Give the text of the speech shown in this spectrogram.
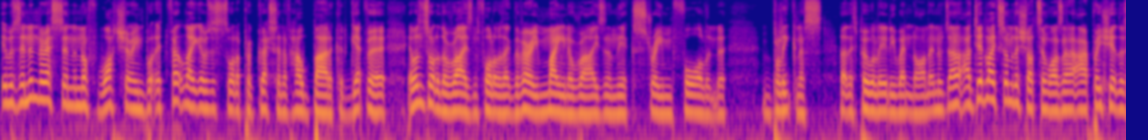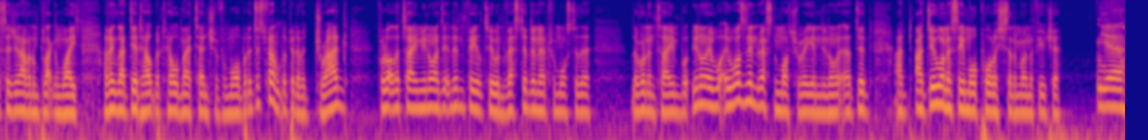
it was an interesting enough watch. I mean, but it felt like it was just sort of progression of how bad it could get for her. It wasn't sort of the rise and fall. It was like the very minor rise and the extreme fall and the bleakness that this poor lady went on. And was, I, I did like some of the shots it was. And I, I appreciate the decision having it in black and white. I think that did help it hold my attention for more. But it just felt a bit of a drag for a lot of the time. You know, I, didn't feel too invested in it for most of the the running time. But you know, it, it was an interesting watch for me, and you know, I did, I, I do want to see more Polish cinema in the future. Yeah.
